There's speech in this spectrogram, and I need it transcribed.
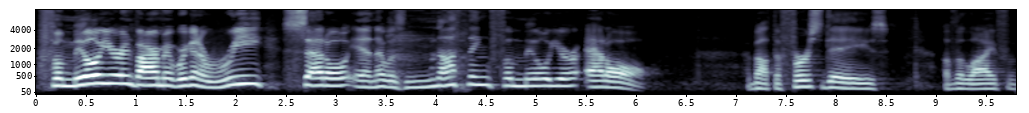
familiar environment we're going to resettle in. There was nothing familiar at all about the first days of the life of,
